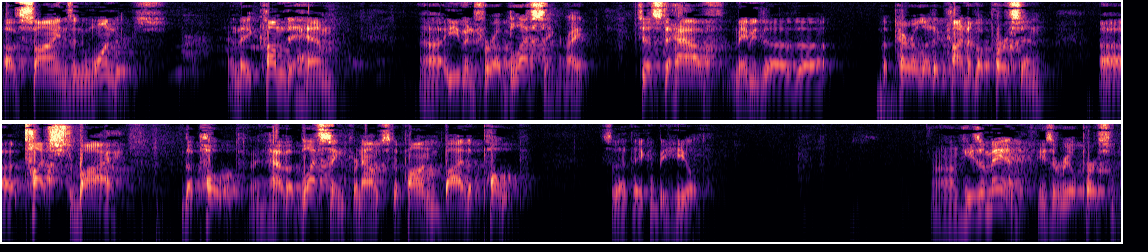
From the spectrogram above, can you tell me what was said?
of signs and wonders. And they come to him uh, even for a blessing, right? Just to have maybe the, the the paralytic kind of a person uh, touched by the Pope and have a blessing pronounced upon them by the Pope so that they can be healed. Um, he's a man, he's a real person.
